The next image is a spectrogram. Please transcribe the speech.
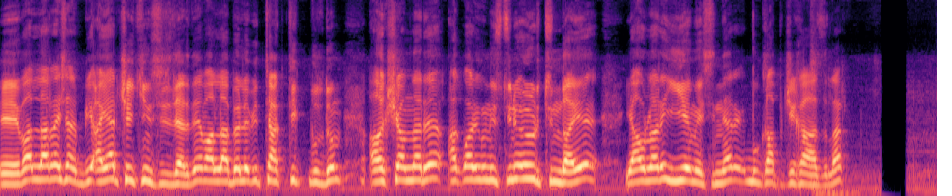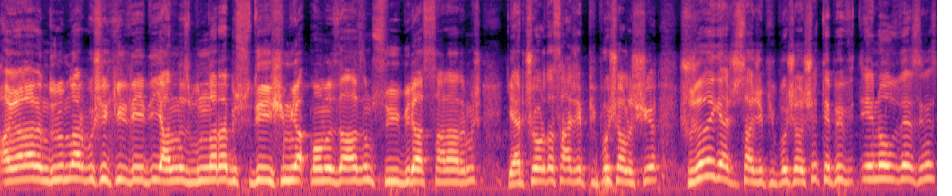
E, vallahi arkadaşlar bir ayar çekin sizlerde. Vallahi böyle bir taktik buldum. Akşamları akvaryumun üstünü örtün dayı. Yavruları yiyemesinler bu kapçık ağızlar. Agalarım durumlar bu şekildeydi. Yalnız bunlara bir su değişimi yapmamız lazım. Suyu biraz sararmış. Gerçi orada sadece pipo çalışıyor. Şurada da gerçi sadece pipo çalışıyor. Tepe filtreye ne oldu derseniz.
